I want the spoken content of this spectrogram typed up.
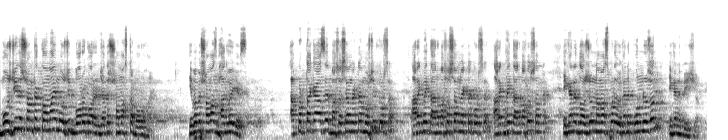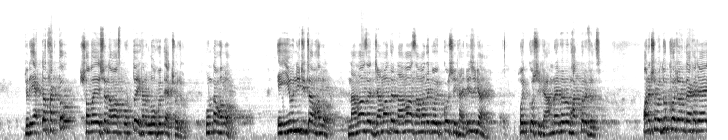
মসজিদের সংখ্যা কমায়, মসজিদ বড় করেন যাতে সমাজটা বড় হয়। এভাবে সমাজ ভাগ হয়ে গেছে। আপনার টাকা আছে, বাসার সামনে একটা মসজিদ করছে, আরেক ভাই তার বাসার সামনে একটা করছে, আরেক ভাই তার বাসার সামনে। এখানে দশজন নামাজ পড়ে, ওখানে পনেরো জন এখানে বিশ জন যদি একটা থাকতো, সবাই এসে নামাজ পড়তো, এখানে লোক হইতো একশো জন কোনটা ভালো? এই ইউনিটিটা ভালো। নামাজের জামাতের নামাজ আমাদেরকে ঐক্য শিখায়। কি শেখায়? ঐক্য শিখায়। আমরা এভাবে ভাগ করে ফেলছি। অনেক সময় দুঃখজনক দেখা যায়,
